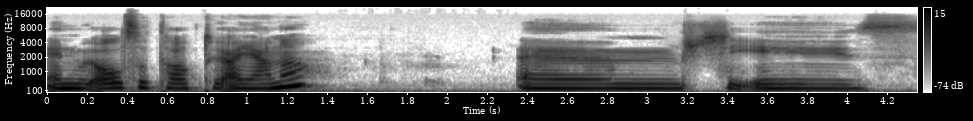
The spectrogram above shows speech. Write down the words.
And we also talked to ayana. Um, she is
